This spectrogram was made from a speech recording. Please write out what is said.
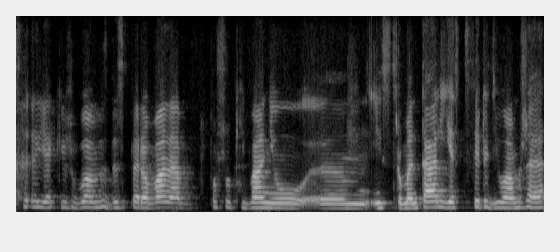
jak już byłam zdesperowana w poszukiwaniu um, instrumentali, ja stwierdziłam, że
